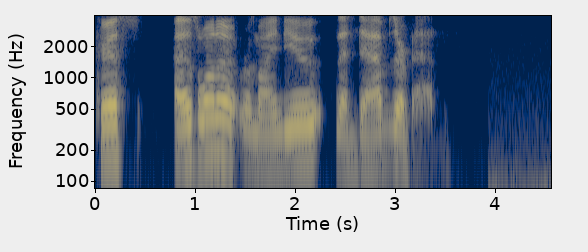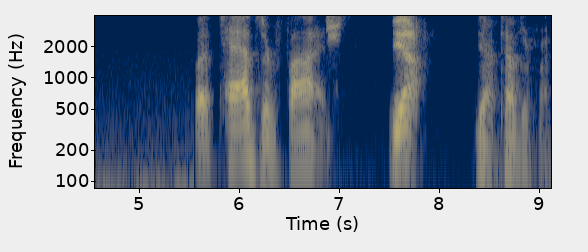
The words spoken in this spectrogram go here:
Chris, I just want to remind you that dabs are bad. But tabs are fine. Yeah. Yeah, tabs are fine.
